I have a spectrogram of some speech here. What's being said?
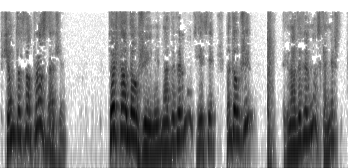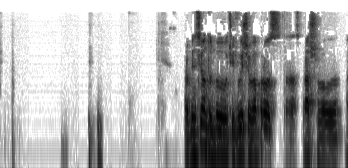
в чем тут вопрос даже? То, что одолжили, надо вернуть. Если одолжили, так надо вернуть, конечно. Робинсон, тут был чуть выше вопрос, э, спрашивал э,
